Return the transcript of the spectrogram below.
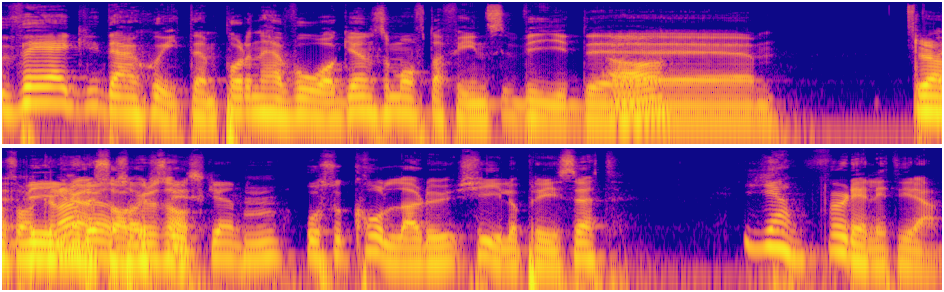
Väg den skiten på den här vågen som ofta finns vid... Ja. Eh, Vid grönsaker Grönsakerna. och sånt. grönsaksdisken. Mm. och så kollar du kilopriset. Jämför det lite grann.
